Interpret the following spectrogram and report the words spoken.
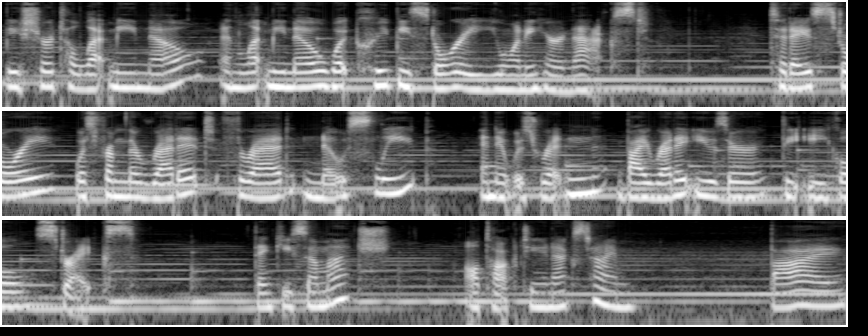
be sure to let me know and let me know what creepy story you want to hear next. Today's story was from the Reddit thread No Sleep, and it was written by Reddit user The Eagle Strikes. Thank you so much. I'll talk to you next time. Bye.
